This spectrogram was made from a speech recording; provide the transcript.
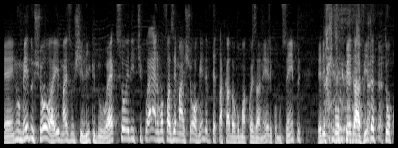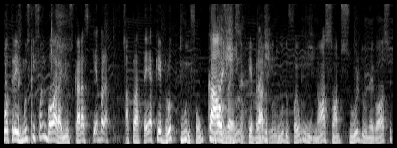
é, e no meio do show, aí, mais um chilique do Exo, ele tipo, ah, não vou fazer mais show. Alguém deve ter tacado alguma coisa nele, como sempre. Ele ficou pé da vida, tocou três músicas e foi embora. E os caras quebraram. A plateia quebrou tudo. Foi um caos, velho. Quebrado imagina, tudo. Foi um, imagina. nossa, um absurdo o negócio.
